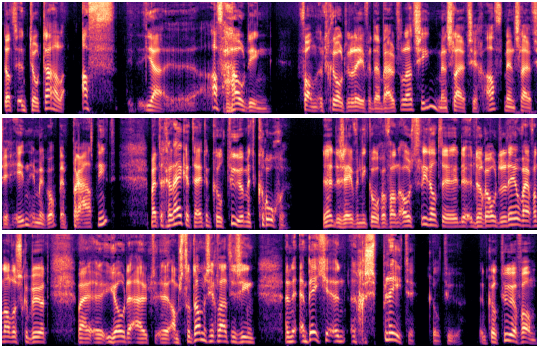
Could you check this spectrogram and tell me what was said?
dat een totale af, ja, afhouding van het grote leven daarbuiten laat zien. Men sluit zich af, men sluit zich in, in men praat niet. Maar tegelijkertijd een cultuur met kroegen. De zeven die kroegen van Oost-Vlieland, de, de, de, Rode Leeuw... waar van alles gebeurt, waar Joden uit Amsterdam zich laten zien. Een, een beetje een, een gespleten cultuur. Een cultuur van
